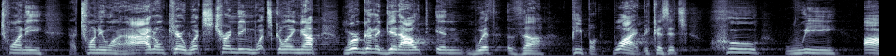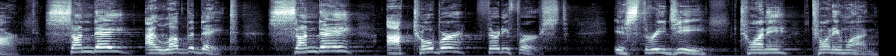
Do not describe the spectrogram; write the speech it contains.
2021. Uh, I don't care what's trending, what's going up. We're going to get out in with the people. Why? Because it's who we are. Sunday, I love the date. Sunday, October 31st is 3G 2021.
